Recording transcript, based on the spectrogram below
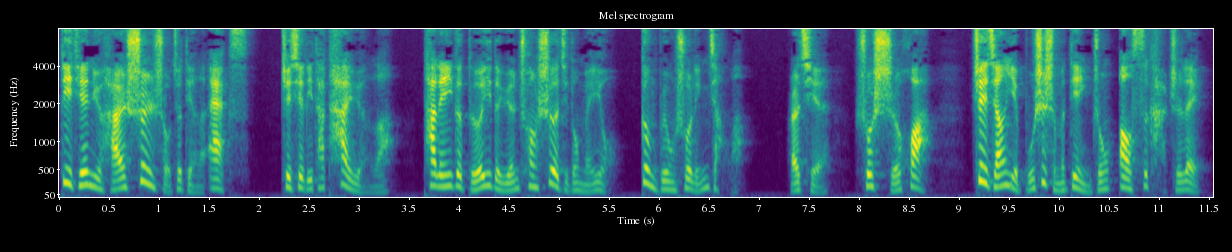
地铁女孩顺手就点了 X。这些离她太远了，她连一个得意的原创设计都没有，更不用说领奖了。而且说实话，这奖也不是什么电影中奥斯卡之类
